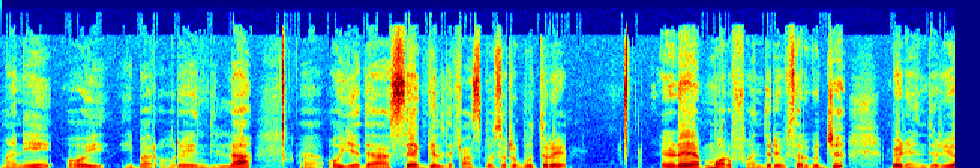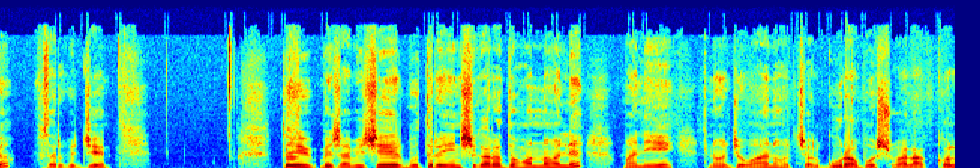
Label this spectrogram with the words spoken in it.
মানে ওই এবার ওরে ইন্দিল্লা ওই এদে আছে গেলতে পাঁচ বছরের ভিতরে এড়ে মর ফাইন্দরে উচার করছে বেড়ে ইন্দরিও উচার করছে তো এই বেশাবেশির ভিতরে ইন শিকার হতে হন্য হলে মানে নজওয়ান হচ্ছল গুড়া বসওয়ালা কল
